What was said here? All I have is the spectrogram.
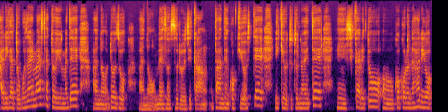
ありがとうございましたというまで、あの、どうぞ、あの、瞑想する時間、丹田呼吸をして、息を整えて、えー、しっかりと心の針を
